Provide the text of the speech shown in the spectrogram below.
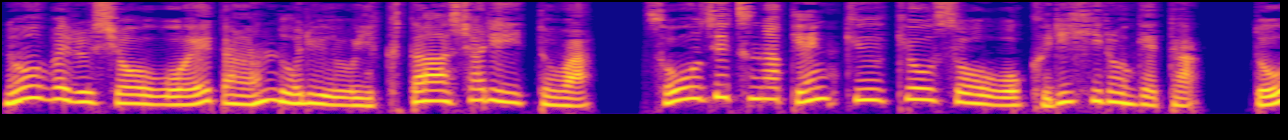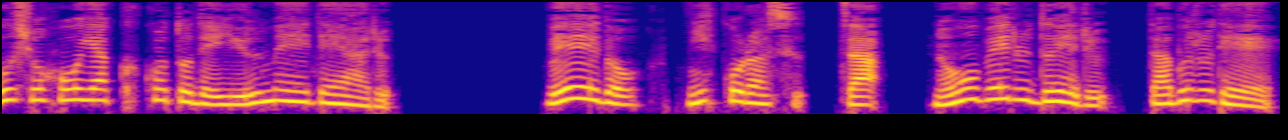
ノーベル賞を得たアンドリュー・ウィクター・シャリーとは壮絶な研究競争を繰り広げた同書翻訳ことで有名である。ウェード、ニコラス、ザ、ノーベルデュエル、ダブルデー、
